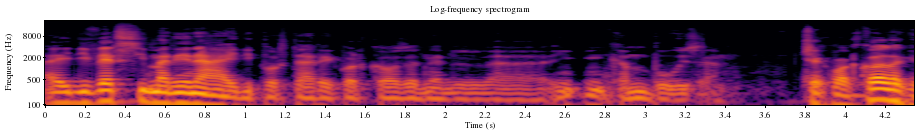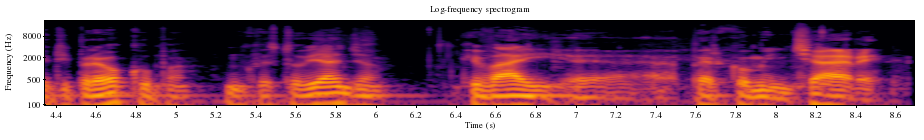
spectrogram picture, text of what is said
ai diversi marinai di portare qualcosa nel, in, in cambusa. C'è qualcosa che ti preoccupa in questo viaggio? Che vai eh, per cominciare?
